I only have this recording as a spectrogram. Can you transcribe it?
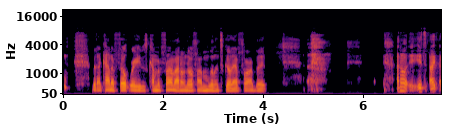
but I kind of felt where he was coming from. I don't know if I'm willing to go that far, but I don't. It's I, I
